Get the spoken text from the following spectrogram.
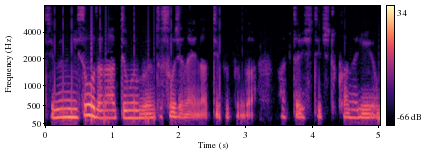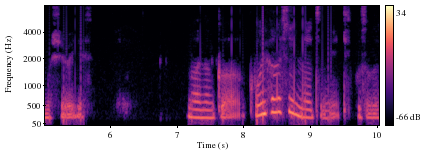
自分にそうだなって思う部分とそうじゃないなっていう部分があったりして、ちょっとかなり面白いです。まあなんか、こういう話になるとね、結構その思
